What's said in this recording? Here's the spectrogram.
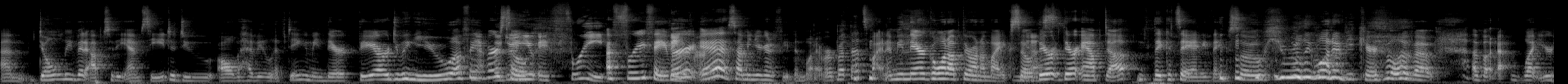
Um, don't leave it up to the MC to do all the heavy lifting. I mean, they're they are doing you a Yeah, favor, they're so you a free. a free favor. Favor. Yes, I mean you're gonna feed them whatever, but that's fine. I mean they're going up there on a mic, so Yes. they're they're amped up. They could say anything, so you really want to be careful about about what you're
